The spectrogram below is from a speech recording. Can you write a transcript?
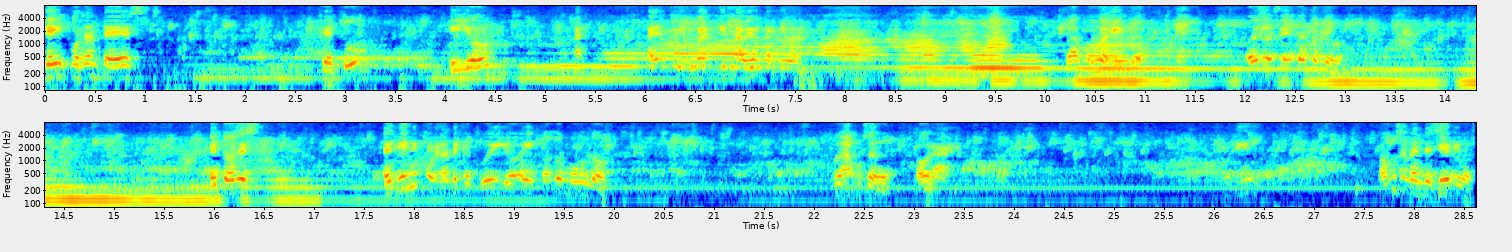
qué importante es que tú y yo, hay aquí el avión arriba, vamos bajito, o eso sí está arriba. Entonces, es bien importante que tú y yo y todo el mundo podamos orar. Vamos a bendecirlos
